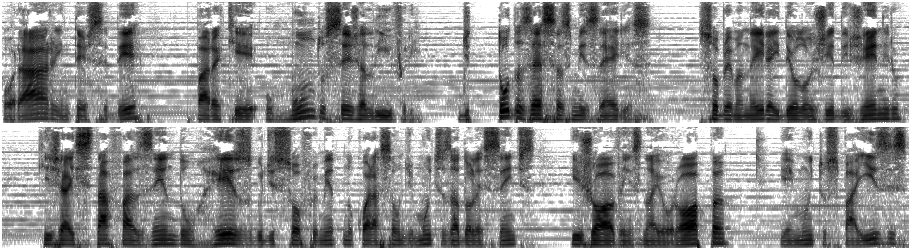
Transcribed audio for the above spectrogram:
orar, interceder para que o mundo seja livre de todas essas misérias, sobremaneira a ideologia de gênero que já está fazendo um resgo de sofrimento no coração de muitos adolescentes e jovens na Europa e em muitos países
